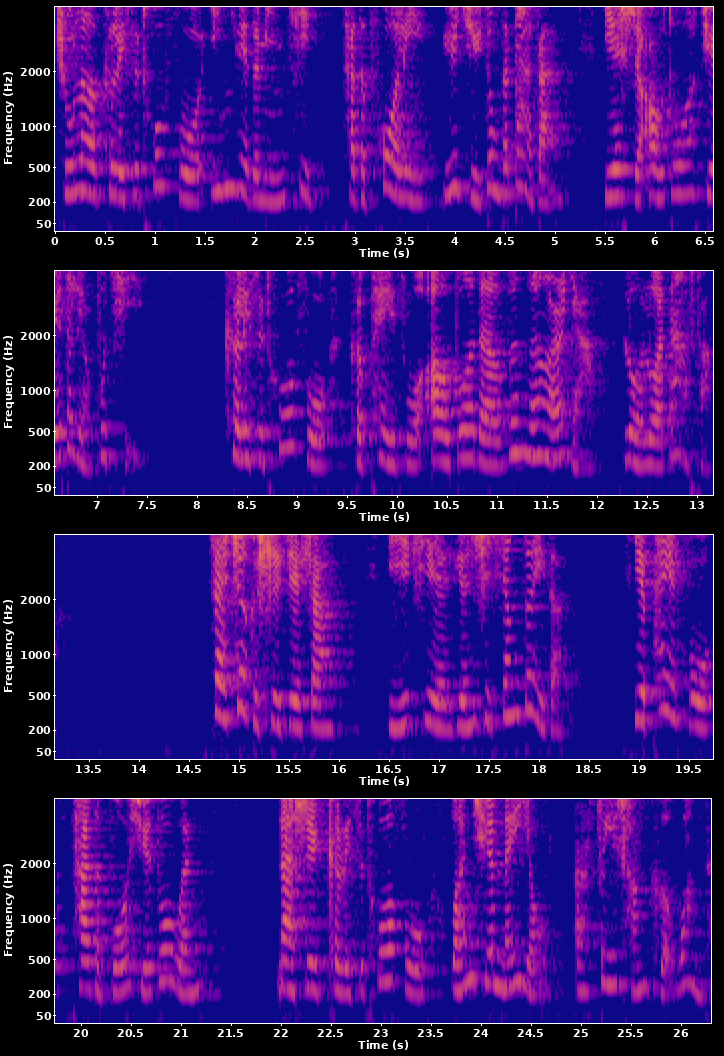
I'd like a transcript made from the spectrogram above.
除了克里斯托弗音乐的名气，他的魄力与举动的大胆，也使奥多觉得了不起。克里斯托弗可佩服奥多的温文尔雅、落落大方。在这个世界上，一切原是相对的，也佩服他的博学多闻。那是克里斯托弗完全没有而非常渴望的。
